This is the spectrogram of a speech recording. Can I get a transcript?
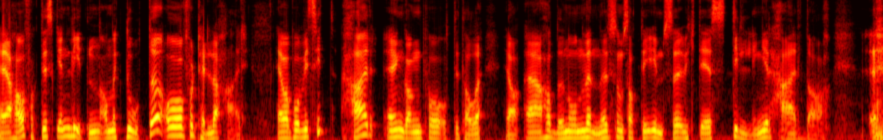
Jeg har faktisk en liten anekdote å fortelle her. Jeg var på visitt her en gang på 80-tallet. Ja, jeg hadde noen venner som satt i ymse viktige stillinger her da. Eh,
